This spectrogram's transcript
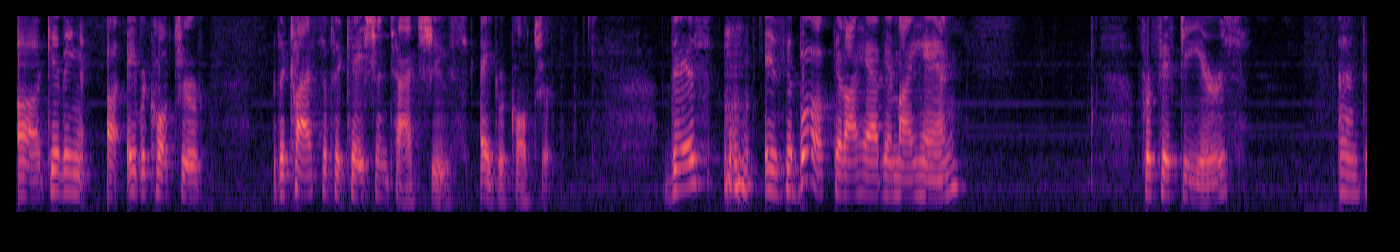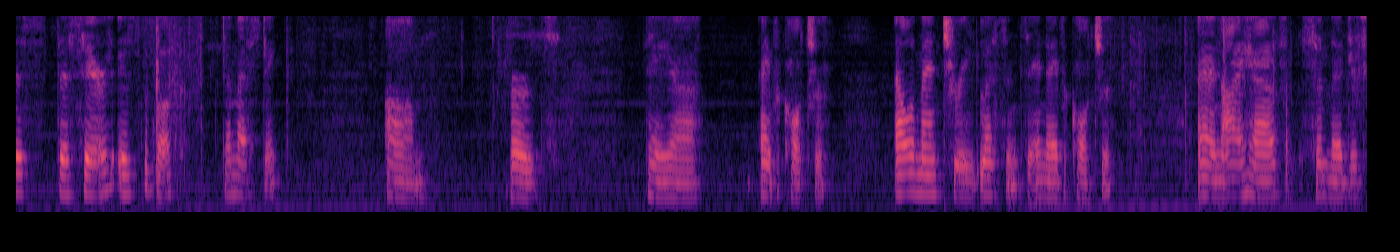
uh, giving uh, agriculture the classification tax use, agriculture. This is the book that I have in my hand for 50 years. And this, this here is the book, Domestic um, Birds the uh, agriculture, elementary lessons in agriculture, and I have submitted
